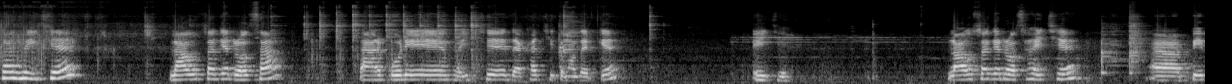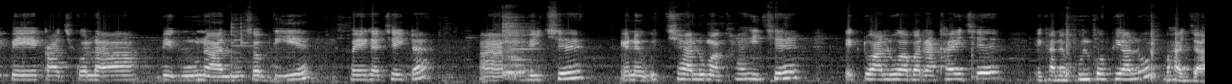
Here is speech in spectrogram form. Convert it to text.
শাক হয়েছে লাউ শাকের রসা, তারপরে হয়েছে, দেখাচ্ছি তোমাদেরকে। এই যে লাউ শাকের রসা হয়েছে পেঁপে, কাঁচকলা, বেগুন, আলু সব দিয়ে হয়ে গেছে এটা। আর হয়েছে, এখানে উচ্ছে আলু মাখা হয়েছে, একটু আলু আবার রাখা হয়েছে, এখানে ফুলকপি আলু ভাজা।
